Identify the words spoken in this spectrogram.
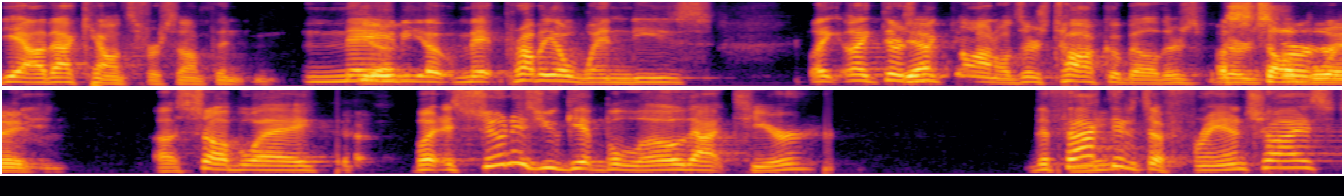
yeah, that counts for something. Maybe yeah. a, probably a Wendy's. Like like there's yeah. McDonald's, there's Taco Bell, there's a there's Subway, King, Subway. Yeah. But as soon as you get below that tier, the fact mm-hmm. that it's a franchise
